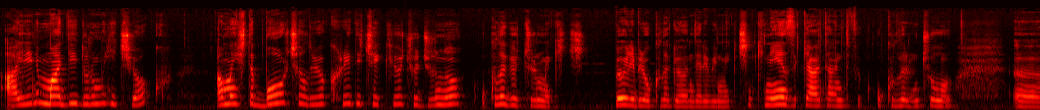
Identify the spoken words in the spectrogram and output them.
ailenin maddi durumu hiç yok ama işte borç alıyor, kredi çekiyor çocuğunu okula götürmek için böyle bir okula gönderebilmek için ki ne yazık ki alternatif okulların çoğu e,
